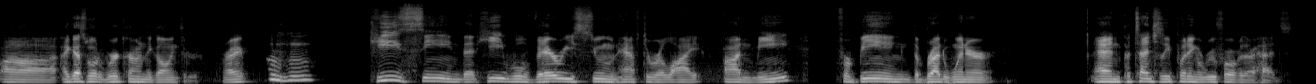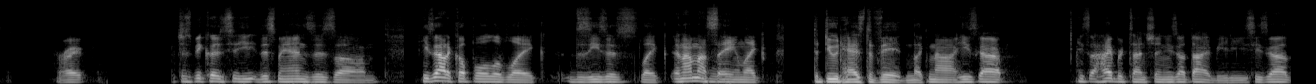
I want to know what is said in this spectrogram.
uh, I guess what we're currently going through, right? Mm-hmm he's seen that he will very soon have to rely on me for being the breadwinner and potentially putting a roof over their heads right just because he this man's is um he's got a couple of like diseases like and i'm not mm-hmm. saying like the dude has the vid like nah he's got he's got hypertension he's got diabetes he's got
